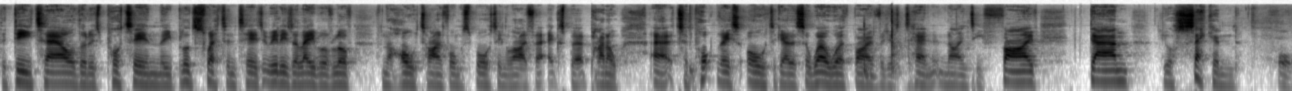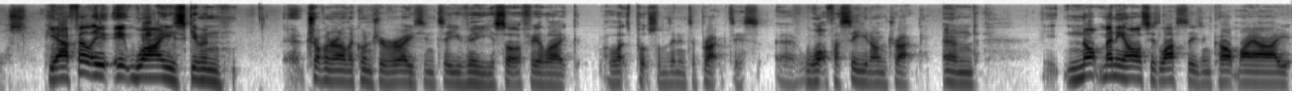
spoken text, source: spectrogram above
the detail that is put in, the blood, sweat and tears, it really is a labour of love from the whole Timeform Sporting Life expert panel uh, to put this all together. So well worth buying for just 10.95. Dan, your second horse. Yeah, I felt it, it wise given uh, travelling around the country for racing TV. You sort of feel like, well, let's put something into practice. Uh, what have I seen on track? And not many horses last season caught my eye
